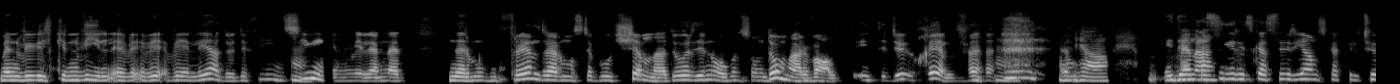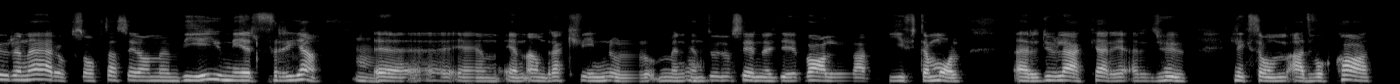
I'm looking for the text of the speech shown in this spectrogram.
men vilken vill, eh, välja du? Det finns mm. ju ingen vilja. När, när föräldrar måste godkänna, då är det någon som de har mm. valt, inte du själv. Mm. Ja. I den assyriska, syrianska kulturen är också ofta säger de, men vi är ju mer fria. Mm. Eh, än, än andra kvinnor. Men mm. ändå, då ser när det är val av giftermål, är du läkare, är du liksom advokat,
